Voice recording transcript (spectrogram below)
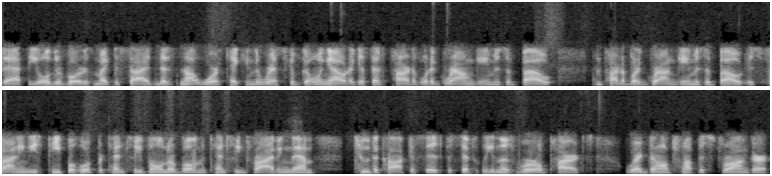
that the older voters might decide that it's not worth taking the risk of going out. I guess that's part of what a ground game is about. And part of what a ground game is about is finding these people who are potentially vulnerable and potentially driving them to the caucuses, specifically in those rural parts where Donald Trump is stronger.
